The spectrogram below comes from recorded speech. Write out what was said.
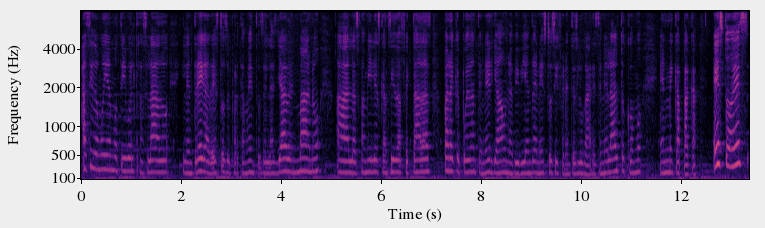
ha sido muy emotivo el traslado y la entrega de estos departamentos, de la llave en mano a las familias que han sido afectadas para que puedan tener ya una vivienda en estos diferentes lugares, en el Alto como en Mecapaca. Esto es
